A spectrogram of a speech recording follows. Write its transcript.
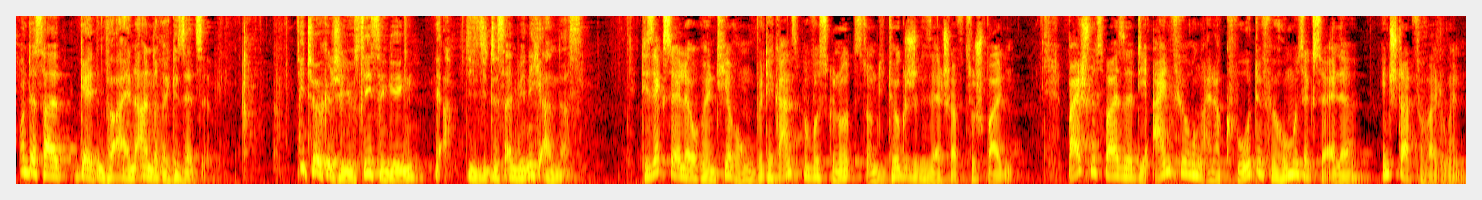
und deshalb gelten für einen andere Gesetze. Die türkische Justiz hingegen, ja, die sieht es ein wenig anders. Die sexuelle Orientierung wird hier ganz bewusst genutzt, um die türkische Gesellschaft zu spalten. Beispielsweise die Einführung einer Quote für Homosexuelle in Stadtverwaltungen,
